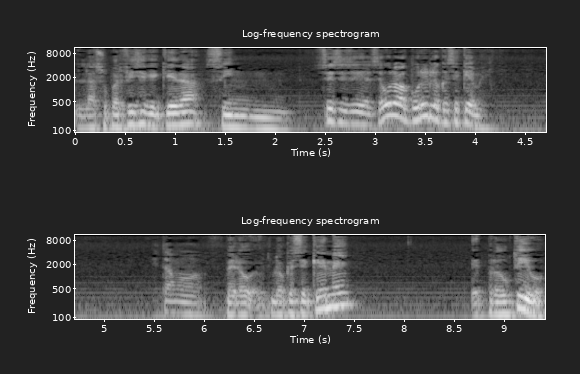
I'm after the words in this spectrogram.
la superficie que queda sin sí, sí, sí. El seguro va a cubrir lo que se queme. Estamos. pero lo que se queme es productivo.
